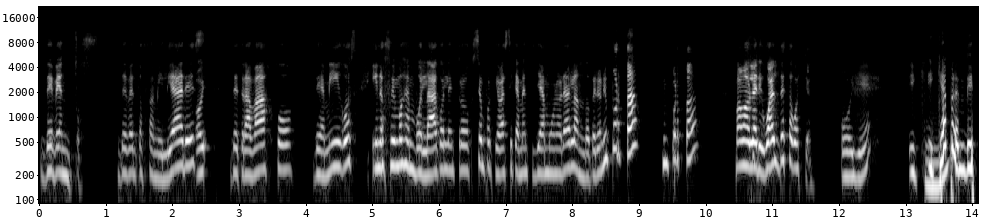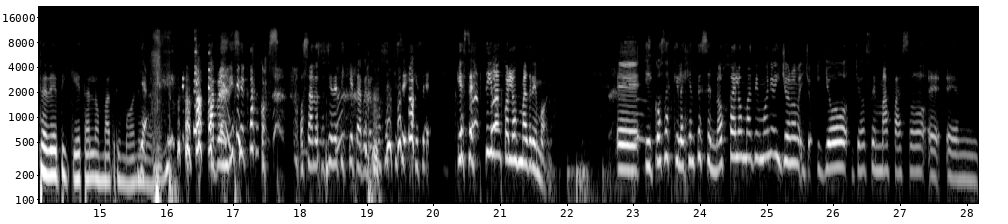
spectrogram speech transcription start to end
de eventos, de eventos familiares, Hoy- de trabajo, de amigos, y nos fuimos en volada con la introducción porque básicamente llevamos una hora hablando, pero no importa, no importa, vamos a hablar igual de esta cuestión. Oye, ¿y, y qué aprendiste de etiqueta en los matrimonios? Weón? aprendí ciertas cosas. O sea, no sé si era etiqueta, pero cosas que se, que se, que se estilan con los matrimonios. Eh, y cosas que la gente se enoja de los matrimonios y yo no yo, yo, yo soy más paso eh, em,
